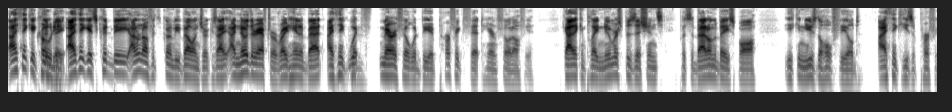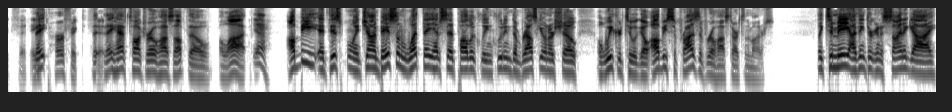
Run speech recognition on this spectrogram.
I think it could be. I think it could be. I don't know if it's going to be Bellinger because I, I know they're after a right-handed bat. I think Whit hmm. Merrifield would be a perfect fit here in Philadelphia. Guy that can play numerous positions, puts the bat on the baseball. He can use the whole field. I think he's a perfect fit. A They- perfect fit. They have talked Rojas up though a lot. Yeah. I'll be at this point, John, based on what they have said publicly, including Dombrowski on our show a week or two ago. I'll be surprised if Rojas starts in the minors. Like to me, I think they're going to sign a guy.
